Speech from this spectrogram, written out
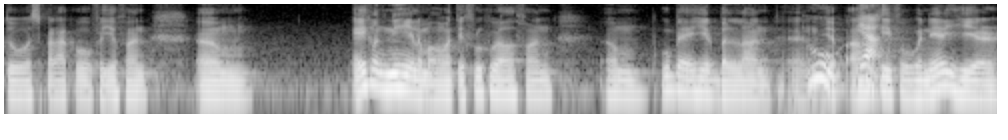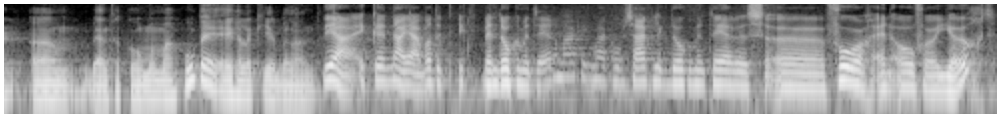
toen we spraken over je van... ehm, eigenlijk niet helemaal, want ik vroeg wel van... ehm, hoe ben je hier beland? En Hoe? je hebt Ja. aangegeven wanneer je hier ehm, bent gekomen, maar hoe ben je eigenlijk hier beland? Ja, ik, eh, nou ja, wat ik, ik ben documentairemaker. Ik maak hoofdzakelijk documentaires eh, voor en over jeugd.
